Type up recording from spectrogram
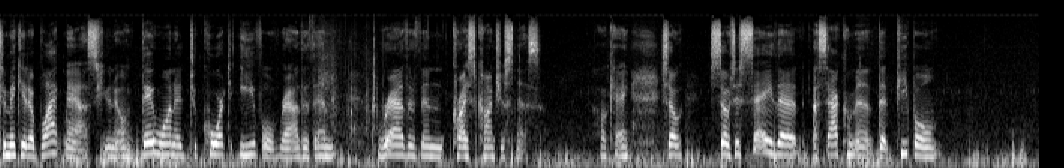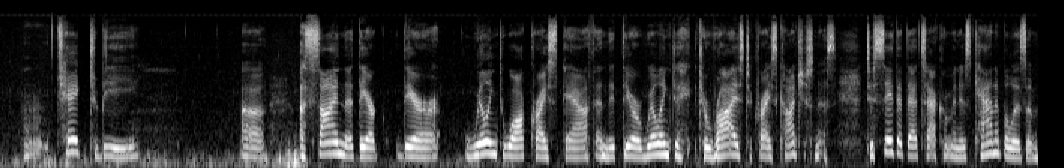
to make it a black mass. You know, they wanted to court evil rather than rather than Christ consciousness. Okay, so so to say that a sacrament that people mm, take to be uh, a sign that they are they're willing to walk Christ's path and that they are willing to, to rise to Christ consciousness. To say that that sacrament is cannibalism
